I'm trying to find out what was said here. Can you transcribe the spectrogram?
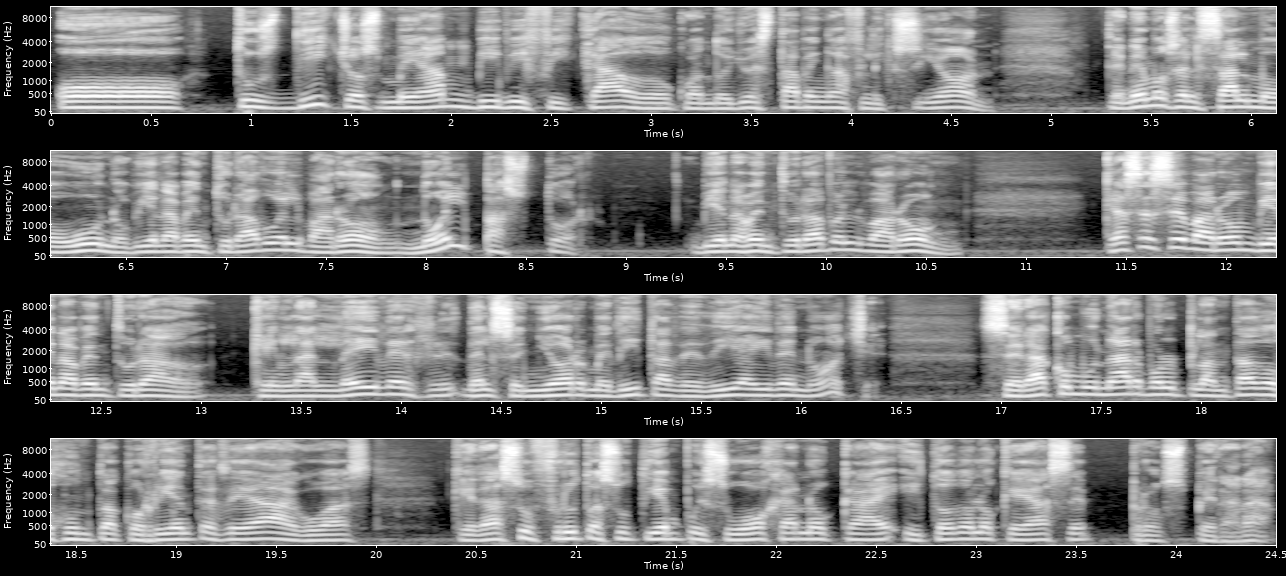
Oh, tus dichos me han vivificado cuando yo estaba en aflicción. Tenemos el Salmo 1, bienaventurado el varón, no el pastor, bienaventurado el varón. ¿Qué hace ese varón bienaventurado? Que en la ley del Señor medita de día y de noche será como un árbol plantado junto a corrientes de aguas, que da su fruto a su tiempo y su hoja no cae y todo lo que hace prosperará.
